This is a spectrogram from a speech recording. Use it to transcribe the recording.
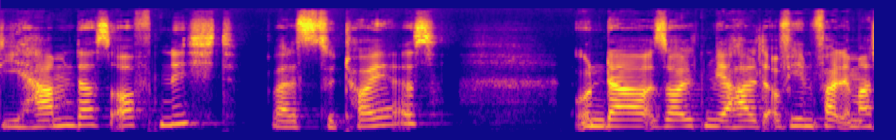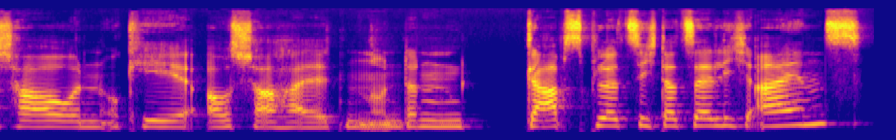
die haben das oft nicht, weil es zu teuer ist. Und da sollten wir halt auf jeden Fall immer schauen, okay, Ausschau halten. Und dann gab es plötzlich tatsächlich eins,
